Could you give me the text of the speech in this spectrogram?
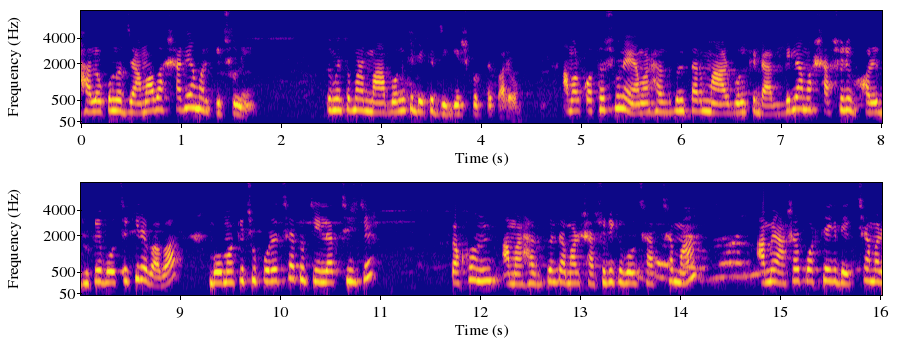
ভালো কোনো জামা বা শাড়ি আমার কিছু নেই। তুমি তোমার মা বোনকে ডেকে জিজ্ঞেস করতে পারো। আমার কথা শুনে আমার হাজবেন্ড তার মা আর বোনকে ডাক দিলে আমার শাশুড়ি ঘরে ঢুকে বলছে, কিরে বাবা, বৌমা কিছু করেছে? এত চিল্লাচ্ছিস যে? তখন আমার হাজবেন্ড আমার শাশুড়িকে বলছে আচ্ছা মা, আমি আসার পর থেকে দেখছি আমার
